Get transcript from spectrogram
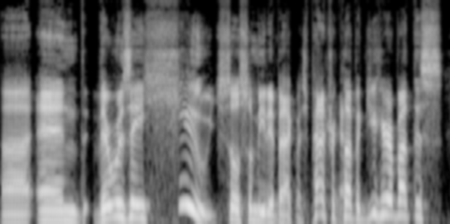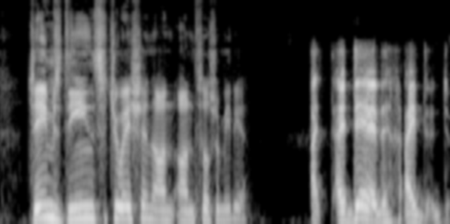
Uh, and there was a huge social media backlash. Patrick Klepek, did you hear about this James Dean situation on, on social media? I, I did. I d-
